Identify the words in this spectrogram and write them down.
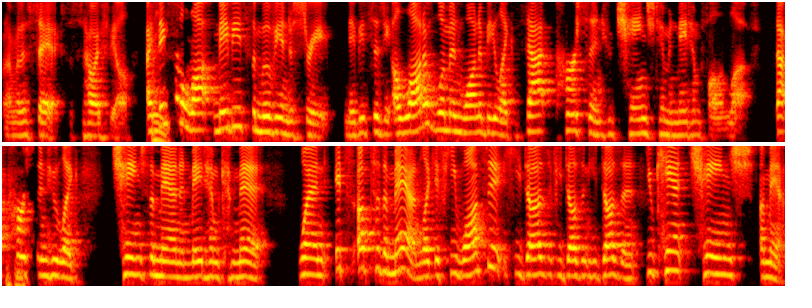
But I'm going to say it because this is how I feel. Please. I think that a lot, maybe it's the movie industry maybe it's Disney. A lot of women want to be like that person who changed him and made him fall in love. That mm-hmm. person who like changed the man and made him commit when it's up to the man. Like if he wants it, he does. If he doesn't, he doesn't. You can't change a man.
